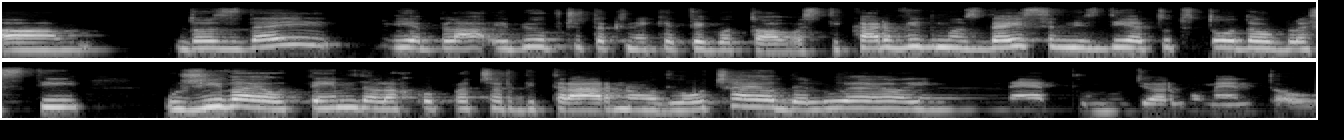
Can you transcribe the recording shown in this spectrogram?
Um, do zdaj je, bila, je bil občutek neke te gotovosti. Kar vidimo zdaj, se mi zdi, je tudi to, da oblasti uživajo v tem, da lahko pač arbitrarno odločajo, delujejo in ne ponudijo argumentov,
